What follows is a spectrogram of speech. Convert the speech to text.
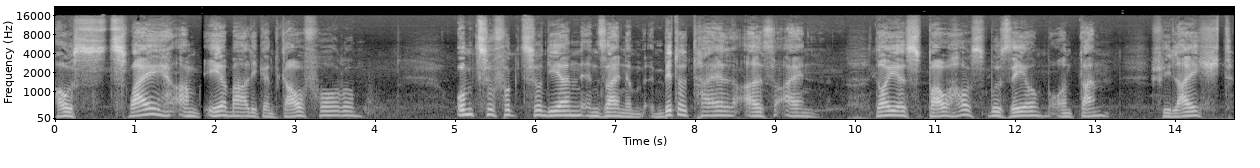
Haus 2 am ehemaligen Gauforum umzufunktionieren in seinem Mittelteil als ein neues Bauhausmuseum und dann vielleicht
